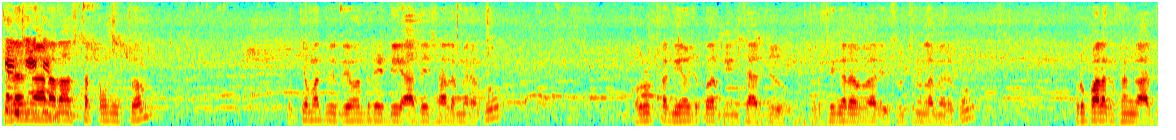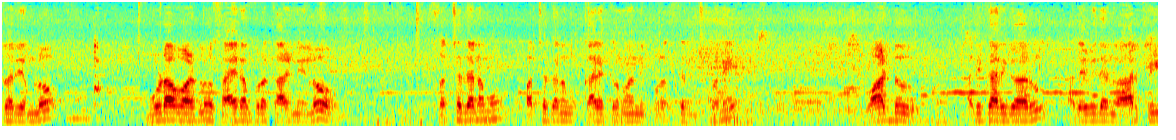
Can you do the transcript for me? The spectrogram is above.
తెలంగాణ రాష్ట్ర ప్రభుత్వం ముఖ్యమంత్రి రేవంత్ రెడ్డి ఆదేశాల మేరకు కొరుట్ల నియోజకవర్గ ఇన్ఛార్జు నరసింహరావు గారి సూచనల మేరకు పురపాలక సంఘ ఆధ్వర్యంలో మూడవ వార్డులో సాయిరాంపుర కాలనీలో స్వచ్ఛదనము పచ్చదనము కార్యక్రమాన్ని పురస్కరించుకొని వార్డు అధికారి గారు అదేవిధంగా ఆర్పి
